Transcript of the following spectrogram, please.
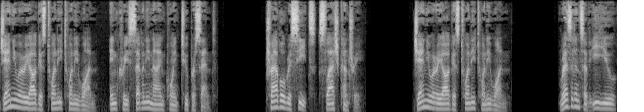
January-August 2021, increase 79.2%. Travel receipts slash country. January-August 2021. Residents of EU,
